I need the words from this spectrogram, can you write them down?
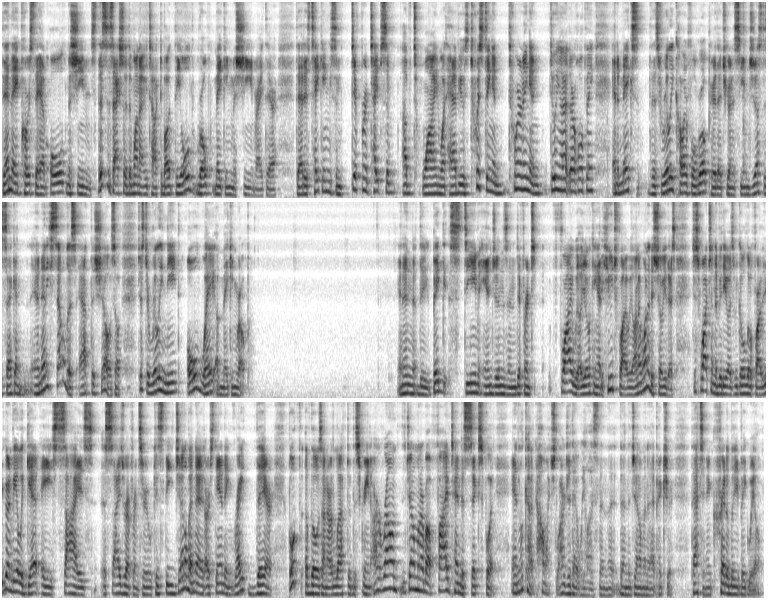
Then they, of course, they have old machines. This is actually the one I talked about, the old rope making machine right there that is taking some different types of, of twine, what have you, is twisting and turning and doing their whole thing. And it makes this really colorful rope here that you're going to see in just a second. And then they sell this at the show. So just a really neat old way of making rope. And then the big steam engines and different flywheel, you're looking at a huge flywheel, and I wanted to show you this. Just watching the video as we go a little farther, you're going to be able to get a size, a size reference here, because the gentlemen that are standing right there, both of those on our left of the screen are around, the gentlemen are about 5'10 to 6 foot. And look at how much larger that wheel is than the, than the gentleman in that picture. That's an incredibly big wheel.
